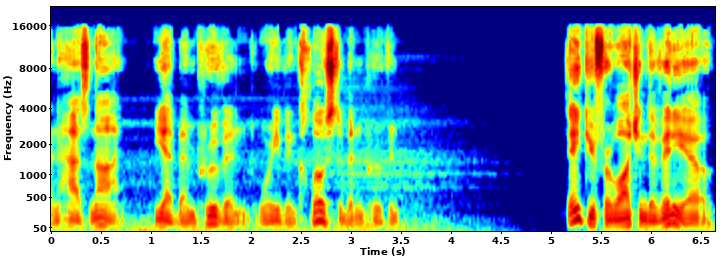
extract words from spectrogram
and has not yet been proven or even close to been proven. Thank you for watching the video.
